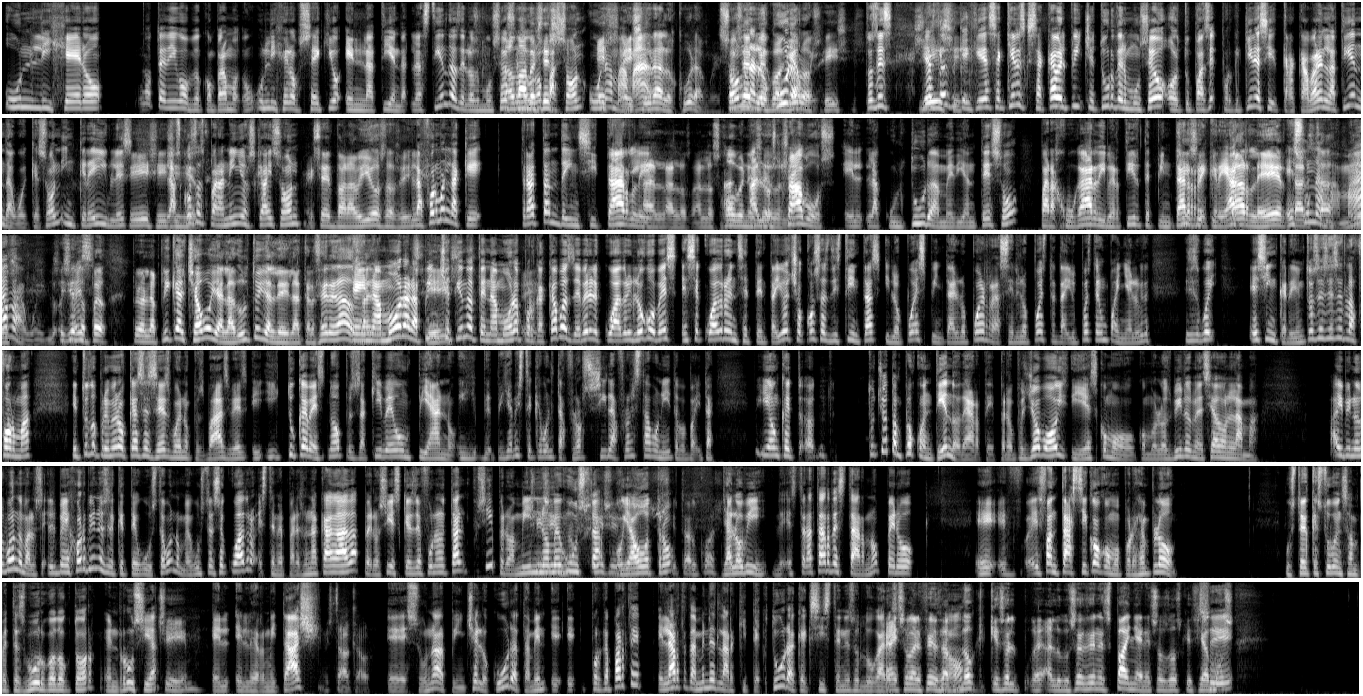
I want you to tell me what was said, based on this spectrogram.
un ligero, no te digo compramos un ligero obsequio en la tienda. Las tiendas de los museos No en Europa es- son una es, mamada. es una locura, güey. Son O sea, una pero locura, cualquier- güey. Sí, sí. Entonces, ya estás que quieres, quieres que se acabe el pinche tour del museo o tu pase, porque quieres ir a acabar en la tienda, güey, que son increíbles. Sí, sí, Las cosas para niños que hay son Esa es maravillosa, sí. la forma en la que tratan de incitarle a, a los, a los jóvenes. a, los chavos el- la cultura mediante eso para jugar, divertirte, pintar, sí, recrear. pintar, leer, es tal, una tal, mamada, güey. Sí, cierto, pero, pero le aplica al chavo y al adulto y al de la tercera edad. o te sea, enamora la sí, pinche tienda, te enamora porque acabas de ver el cuadro y luego ves ese cuadro en 78 cosas distintas y lo puedes pintar y lo puedes rehacer y lo puedes tratar y lo puedes tener un pañuelo. Y dices, güey, es increíble. Entonces esa es la forma. Entonces lo primero que haces es, bueno, pues vas, ves. ¿Y, y tú qué ves? No, pues aquí veo un piano. Y ya viste qué bonita flor. Sí, la flor está bonita, papá. Y, tal. y aunque yo tampoco entiendo de arte, pero pues yo voy y es como, como los vinos, me decía Don Lama. Hay vinos buenos, malos. El mejor vino es el que te gusta. Bueno, me gusta ese cuadro, este me parece una cagada, pero sí, es que es de fulano tal, pues sí, pero a mí Sí, no sí, me gusta, sí, voy a otro, sí, tal cual. ya lo vi. Es tratar de estar, ¿no? Pero eh, eh, es fantástico, como por ejemplo, usted que estuvo en San Petersburgo, doctor, en Rusia, Sí, el, el Hermitage estaba cabrón. es una pinche locura también, eh, eh, porque aparte el arte también es la arquitectura que existe en esos A lugares. eso me refiero. o sea, ¿no? no, que eso, el- a los museos en España, en esos dos que decíamos, Sí.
